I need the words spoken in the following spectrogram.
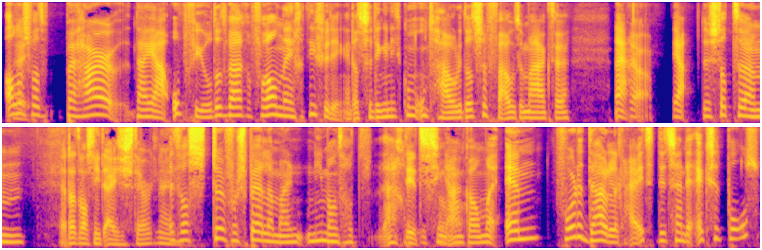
Alles nee. wat bij haar, nou ja, opviel, dat waren vooral negatieve dingen. Dat ze dingen niet kon onthouden, dat ze fouten maakte. Nou ja, ja. dus dat. Um, ja, dat was niet ijzersterk. Nee. Het was te voorspellen, maar niemand had eigenlijk dit zien aankomen. En voor de duidelijkheid, dit zijn de exit polls.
